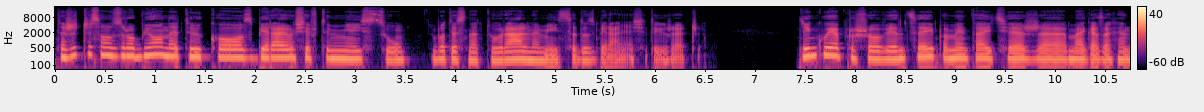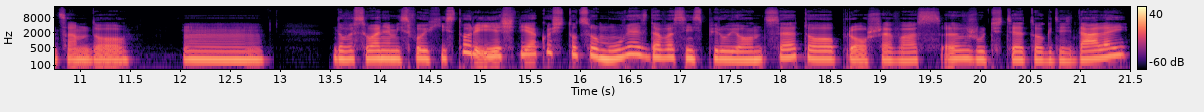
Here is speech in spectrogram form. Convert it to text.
te rzeczy są zrobione, tylko zbierają się w tym miejscu, bo to jest naturalne miejsce do zbierania się tych rzeczy. Dziękuję, proszę o więcej. Pamiętajcie, że mega zachęcam do, mm, do wysyłania mi swoich historii. I jeśli jakoś to, co mówię, jest dla Was inspirujące, to proszę Was, e, wrzućcie to gdzieś dalej.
